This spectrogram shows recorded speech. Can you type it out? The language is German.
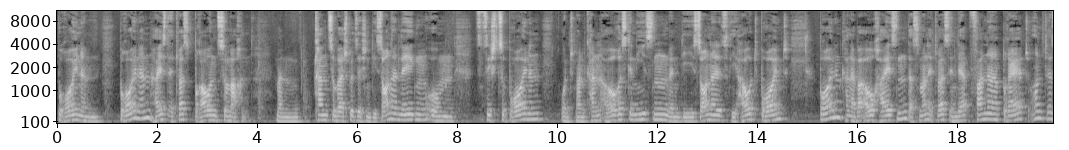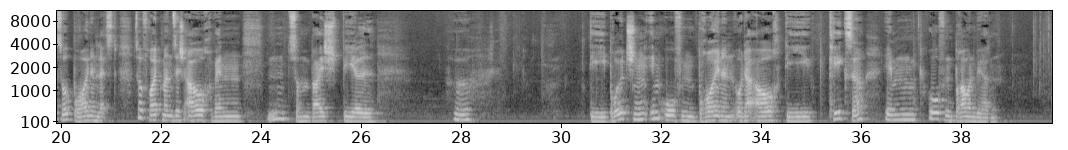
Bräunen. Bräunen heißt etwas braun zu machen. Man kann zum Beispiel sich in die Sonne legen, um sich zu bräunen. Und man kann auch es genießen, wenn die Sonne die Haut bräunt. Bräunen kann aber auch heißen, dass man etwas in der Pfanne brät und es so bräunen lässt. So freut man sich auch, wenn hm, zum Beispiel äh, die Brötchen im Ofen bräunen oder auch die Kekse im Ofen braun werden.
